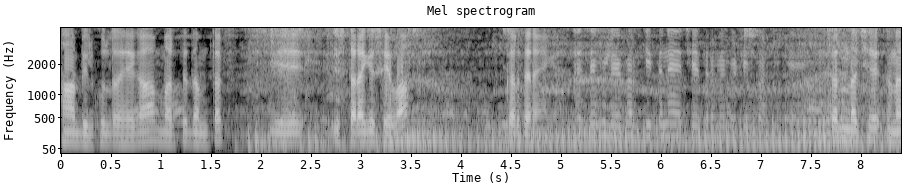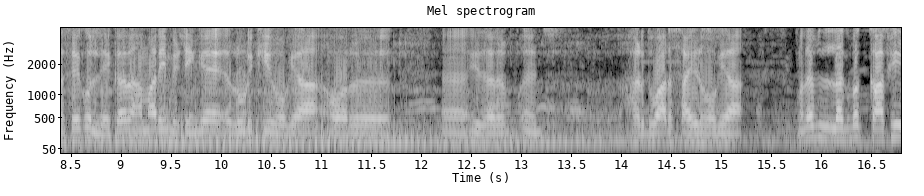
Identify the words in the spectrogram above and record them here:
हाँ बिल्कुल रहेगा। मरते दम तक ये इस तरह की सेवा करते रहेंगे। नशे को लेकर कितने क्षेत्र में मीटिंग कर चुके हैं? सर नशे नशे को लेकर हमारी मीटिंगें रुड़की हो गया और इधर हरिद्वार साइड हो गया। मतलब लगभग काफ़ी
